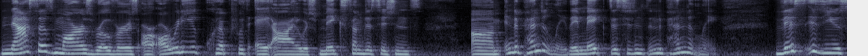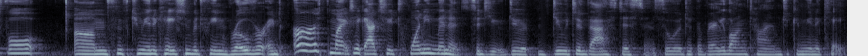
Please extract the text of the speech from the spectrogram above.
NASA's Mars rovers are already equipped with AI, which makes some decisions um, independently. They make decisions independently. This is useful um, since communication between rover and Earth might take actually 20 minutes to do due, due to vast distance. So it would take a very long time to communicate.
